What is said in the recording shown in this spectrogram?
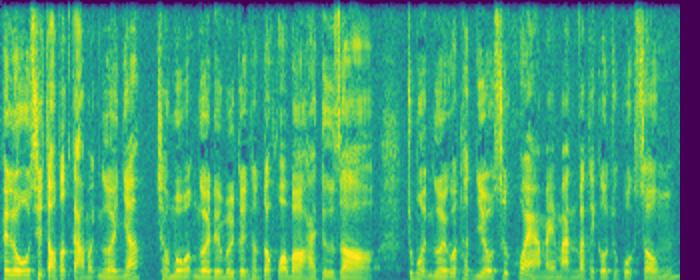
Hello, xin chào tất cả mọi người nhé. Chào mừng mọi người đến với kênh Thần Tốc vào bờ 24 giờ. Chúc mọi người có thật nhiều sức khỏe, may mắn và thành công trong cuộc sống.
